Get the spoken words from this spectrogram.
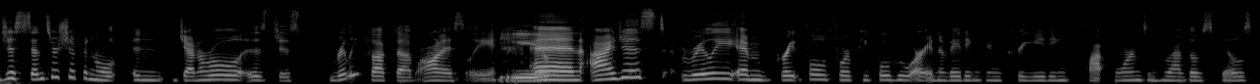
just censorship in in general is just really fucked up honestly. Yep. And I just really am grateful for people who are innovating and creating platforms and who have those skills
